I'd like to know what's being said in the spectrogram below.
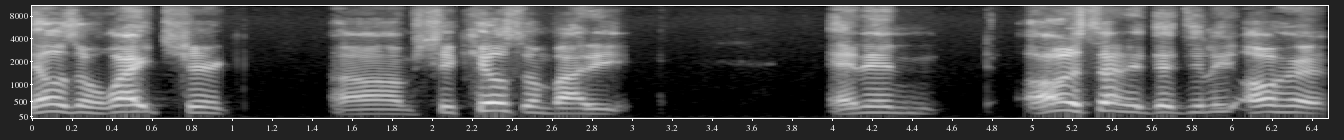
There was a white chick. Um, she killed somebody, and then all of a sudden they delete all her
